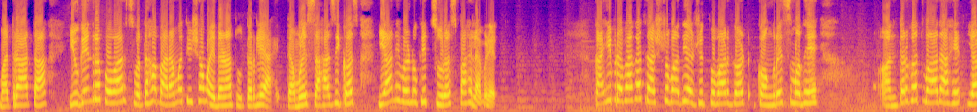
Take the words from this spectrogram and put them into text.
मात्र आता युगेंद्र पवार स्वतः बारामतीच्या मैदानात उतरले आहेत. त्यामुळे साहजिकच या निवडणुकीत चुरस पाहायला मिळेल. काही प्रभागात राष्ट्रवादी अजित पवार गट काँग्रेसमध्ये अंतर्गत वाद आहेत. या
